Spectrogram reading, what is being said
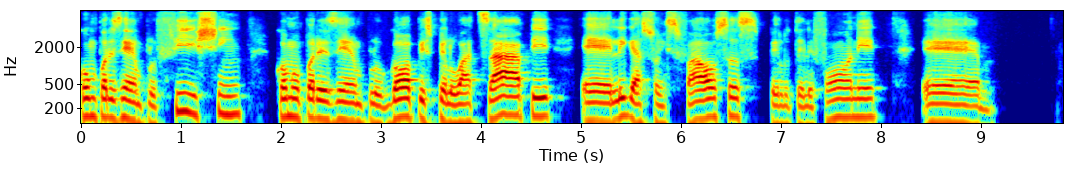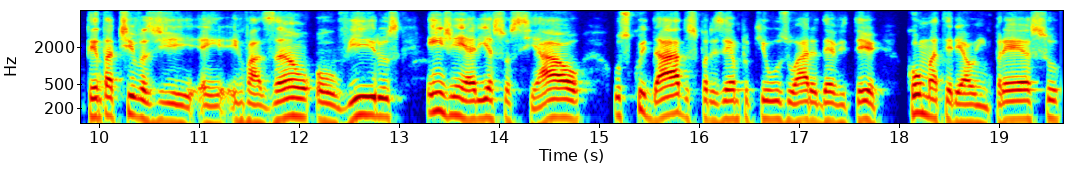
Como, por exemplo, phishing, como, por exemplo, golpes pelo WhatsApp, é, ligações falsas pelo telefone, é, tentativas de é, invasão ou vírus, engenharia social, os cuidados, por exemplo, que o usuário deve ter com material impresso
